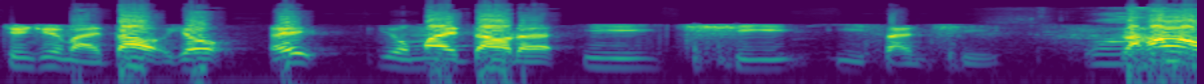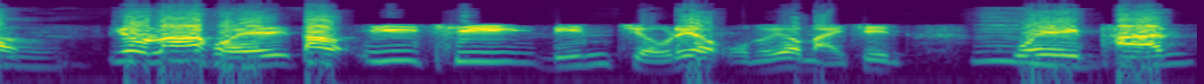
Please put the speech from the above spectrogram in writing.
进去买到以后，哎，又卖到了一七一三七，然后又拉回到一七零九六，我们又买进，嗯尾盘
